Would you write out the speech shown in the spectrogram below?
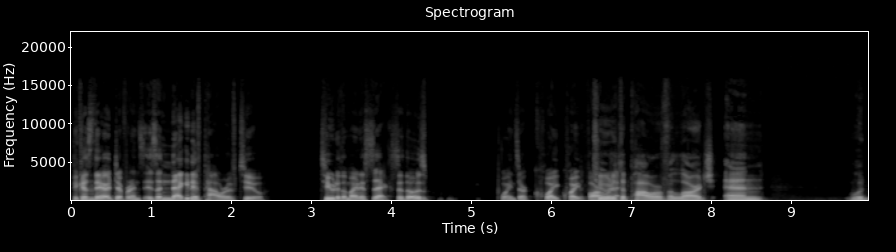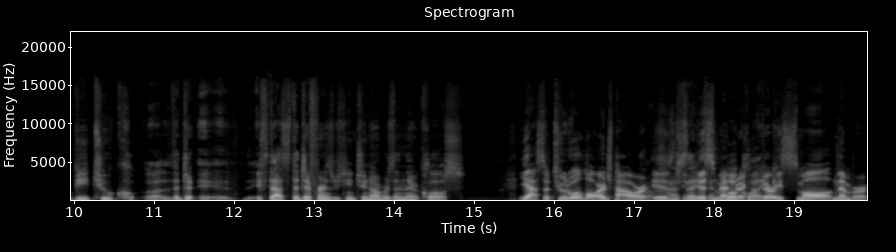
Because mm-hmm. their difference is a negative power of two, two to the minus six. So those points are quite, quite far two away. to the power of a large n would be two. Uh, the if that's the difference between two numbers, then they're close. Yeah, so two to a large power is in this metric like? a very small number,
